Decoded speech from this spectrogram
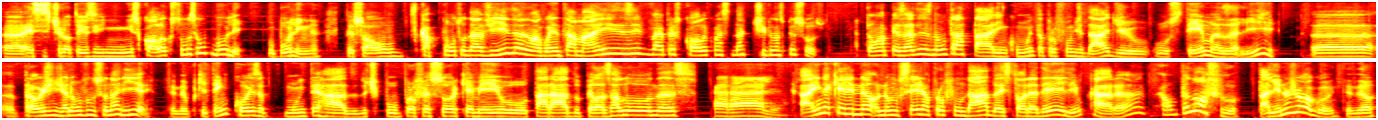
ah, esses tiroteios em escola costuma ser o bullying. O bullying, né? O pessoal fica puto da vida, não aguenta mais e vai pra escola e começa a dar tiro nas pessoas. Então, apesar deles não tratarem com muita profundidade os temas ali, ah, pra hoje em dia não funcionaria, entendeu? Porque tem coisa muito errada, do tipo o professor que é meio tarado pelas alunas. Caralho. Ainda que ele não, não seja aprofundado a história dele, o cara é um pedófilo. Tá ali no jogo, entendeu?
